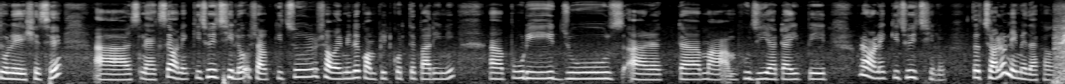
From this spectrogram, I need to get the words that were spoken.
চলে এসেছে, আর স্ন্যাক্সে অনেক কিছুই ছিল সব কিছু সবাই মিলে কমপ্লিট করতে পারিনি। পুরি জুস আর একটা মা, ভুজিয়া টাইপের মানে অনেক কিছুই ছিল। তো চলো নেমে দেখা হচ্ছে।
